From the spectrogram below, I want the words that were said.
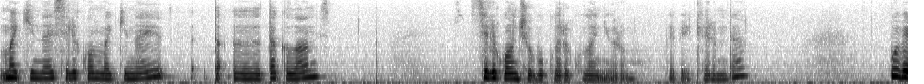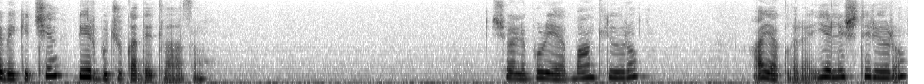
makine, silikon makineye e, takılan silikon çubukları kullanıyorum bebeklerimde. Bu bebek için bir buçuk adet lazım. Şöyle buraya bantlıyorum. Ayaklara yerleştiriyorum.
